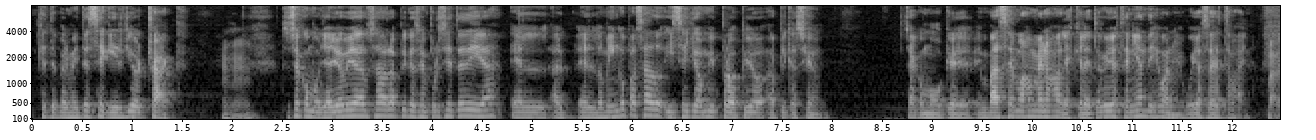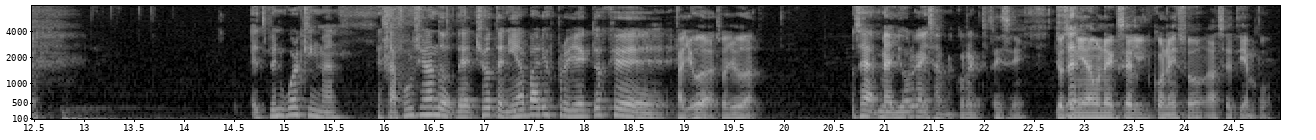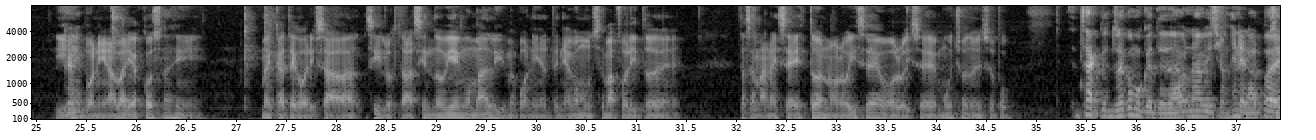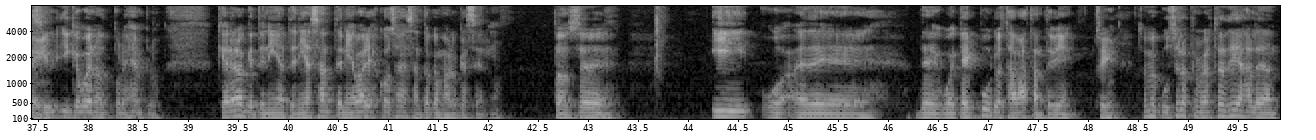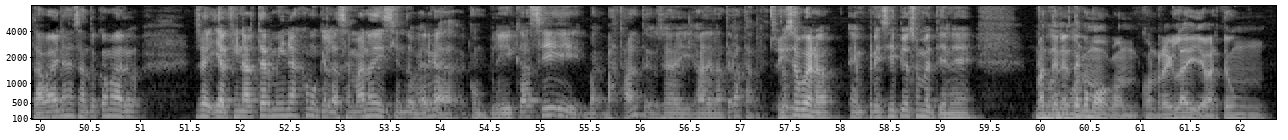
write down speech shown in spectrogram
que te permite seguir your track. Entonces, como ya yo había usado la aplicación por 7 días, el, el domingo pasado hice yo mi propia aplicación. O sea, como que en base más o menos al esqueleto que ellos tenían, dije, bueno, yo voy a hacer esta vaina. Vale. It's been working, man. Está funcionando. De hecho, tenía varios proyectos que... Ayuda, eso ayuda. O sea, me ayudó a organizarme, correcto. Sí, sí. Yo O sea- tenía un Excel con eso hace tiempo. Y ponía varias cosas y me categorizaba si lo estaba haciendo bien o mal y me ponía, tenía como un semaforito de esta semana hice esto, no lo hice, o lo hice mucho, no hice poco. Exacto, entonces como que te da una visión general para Sí. decir, y que bueno, por ejemplo, ¿qué era lo que tenía? Tenía, tenía varias cosas de Santo Camaro que hacer, ¿no? Entonces, y eh, de, de Huacay Puro está bastante bien. Sí, Entonces me puse los primeros tres días a levantar vainas de Santo Camaro. O sea, y al final terminas como que en la semana diciendo, verga, cumplí casi ba- bastante, o sea, y adelanté bastante. Sí. Entonces, bueno, en principio eso me tiene... mantenerte como con, con regla y llevarte un,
